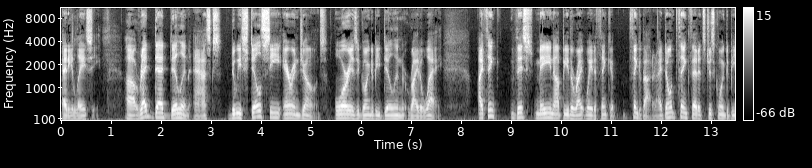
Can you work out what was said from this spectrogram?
Eddie Lacy. Uh, Red Dead Dillon asks, Do we still see Aaron Jones, or is it going to be Dillon right away? I think this may not be the right way to think of, think about it. I don't think that it's just going to be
